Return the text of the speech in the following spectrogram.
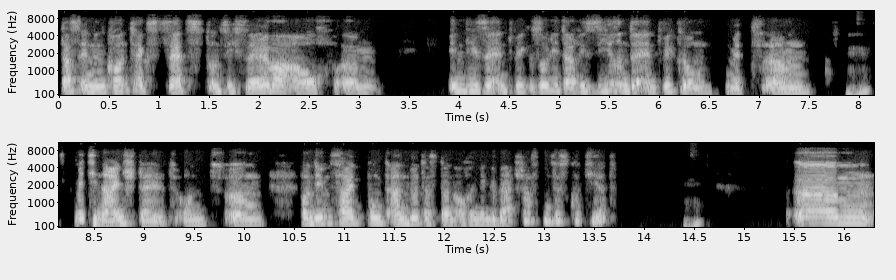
das in den Kontext setzt und sich selber auch ähm, in diese Entwick solidarisierende Entwicklung mit, ähm, mhm. mit hineinstellt. Und ähm, von dem Zeitpunkt an wird das dann auch in den Gewerkschaften diskutiert. Mhm ähm,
